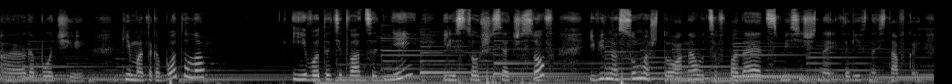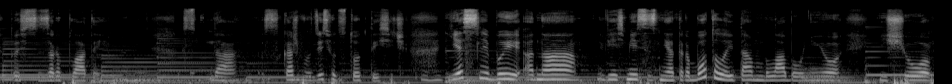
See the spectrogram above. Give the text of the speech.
а, рабочий Ким отработала, и вот эти 20 дней или 160 часов, и видно сумма, что она вот совпадает с месячной тарифной ставкой, то есть с зарплатой. Да, скажем, вот здесь вот 100 тысяч. Если бы она весь месяц не отработала, и там была бы у нее еще,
